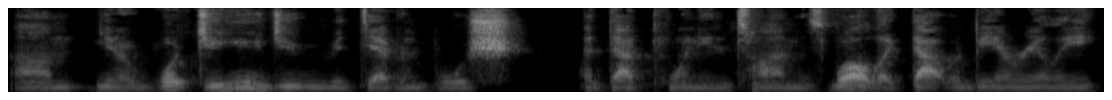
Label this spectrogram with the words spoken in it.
Um, you know, what do you do with Devin Bush at that point in time as well? Like that would be a really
